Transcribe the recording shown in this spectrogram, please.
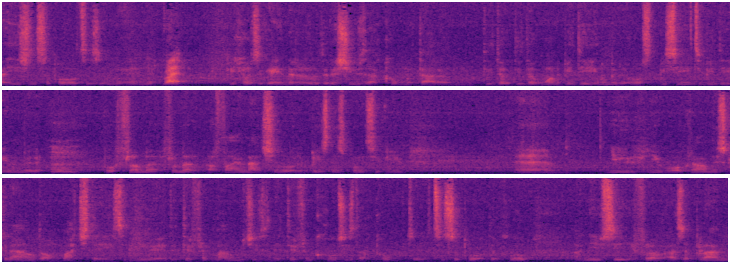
Asian supporters in, in the, Right. Because again there are other issues that come with that and they don't, they don't want to be dealing with it or be seen to be dealing with it Mm. but from a, from a, a financial or a business point of view um, you you walk around this ground on match days and you hear the different languages and the different cultures that come to, to support the club and you see from as a brand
